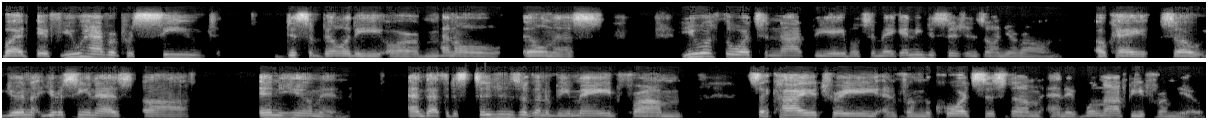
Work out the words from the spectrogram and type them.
But if you have a perceived disability or mental illness, you are thought to not be able to make any decisions on your own. Okay, so you're not you're seen as uh, inhuman, and that the decisions are going to be made from psychiatry and from the court system, and it will not be from you.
